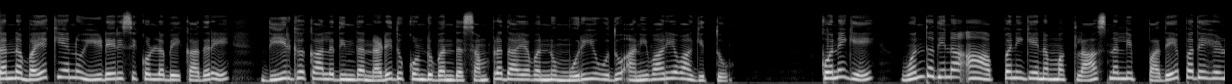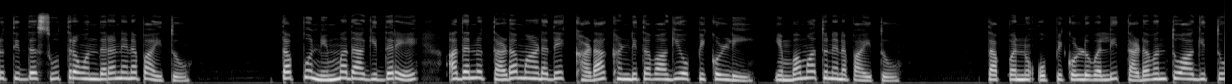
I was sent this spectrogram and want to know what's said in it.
ತನ್ನ ಬಯಕೆಯನ್ನು ಈಡೇರಿಸಿಕೊಳ್ಳಬೇಕಾದರೆ ದೀರ್ಘಕಾಲದಿಂದ ನಡೆದುಕೊಂಡು ಬಂದ ಸಂಪ್ರದಾಯವನ್ನು ಮುರಿಯುವುದು ಅನಿವಾರ್ಯವಾಗಿತ್ತು. ಕೊನೆಗೆ ಒಂದು ದಿನ ಆ ಅಪ್ಪನಿಗೆ ನಮ್ಮ ಕ್ಲಾಸ್ನಲ್ಲಿ ಪದೇ ಪದೇ ಹೇಳುತ್ತಿದ್ದ ಸೂತ್ರವೊಂದರ ನೆನಪಾಯಿತು. ತಪ್ಪು ನಿಮ್ಮದಾಗಿದ್ದರೆ ಅದನ್ನು ತಡ ಮಾಡದೆ ಖಡಾಖಂಡಿತವಾಗಿ ಒಪ್ಪಿಕೊಳ್ಳಿ ಎಂಬ ಮಾತು ನೆನಪಾಯಿತು. ತಪ್ಪನ್ನು ಒಪ್ಪಿಕೊಳ್ಳುವಲ್ಲಿ ತಡವಂತೂ ಆಗಿತ್ತು.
